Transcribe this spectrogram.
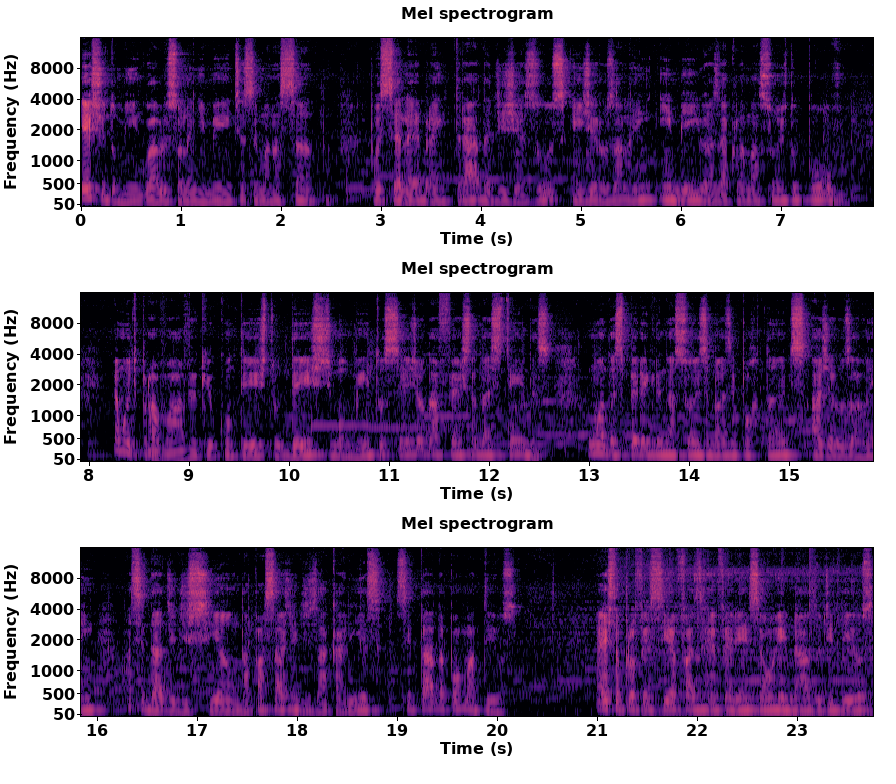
Este domingo abre solenemente a Semana Santa, pois celebra a entrada de Jesus em Jerusalém em meio às aclamações do povo. É muito provável que o contexto deste momento seja o da festa das tendas, uma das peregrinações mais importantes a Jerusalém, a cidade de Sião, da passagem de Zacarias, citada por Mateus. Esta profecia faz referência ao reinado de Deus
